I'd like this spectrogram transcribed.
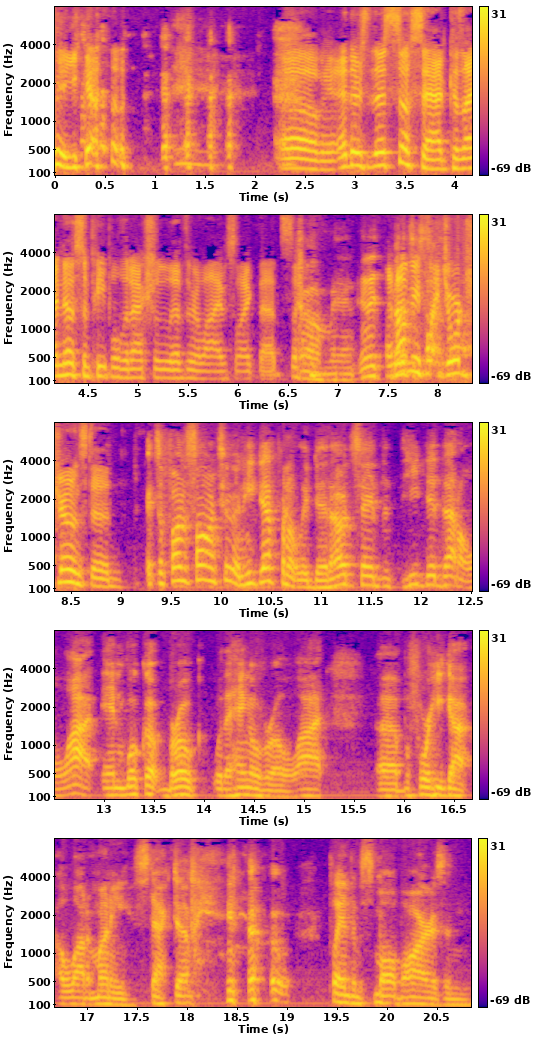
yeah. Oh man, and there's that's so sad because I know some people that actually live their lives like that. So. Oh man, and, it, and obviously fun, George Jones did. It's a fun song too, and he definitely did. I would say that he did that a lot and woke up broke with a hangover a lot uh, before he got a lot of money stacked up. You know, playing them small bars and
